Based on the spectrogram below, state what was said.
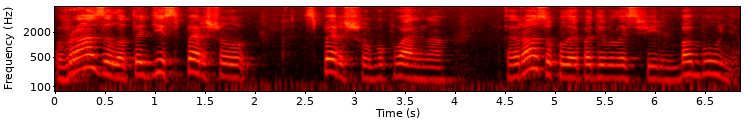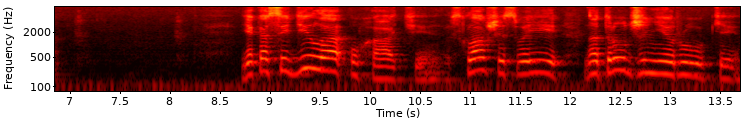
вразило тоді з першого, з першого буквально разу, коли я подивилась фільм, бабуня, яка сиділа у хаті, склавши свої натруджені руки,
